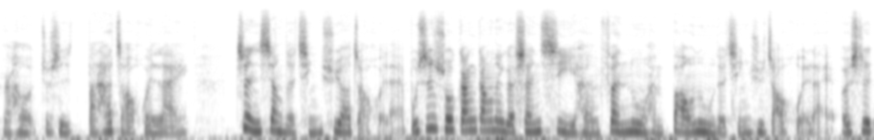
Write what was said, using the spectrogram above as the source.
然后就是把它找回来，正向的情绪要找回来，不是说刚刚那个生气、很愤怒、很暴怒的情绪找回来，而是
